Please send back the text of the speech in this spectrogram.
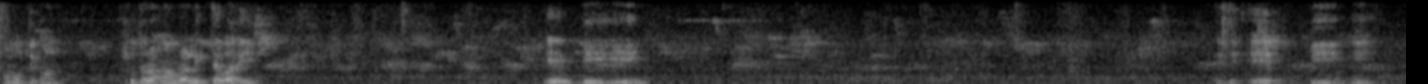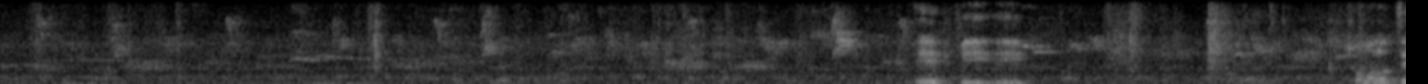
সমদ্বিখণ্ড। সুতরাং আমরা লিখতে পারি এফ বিই এই যে এফ বিই এফ বিই সমান হচ্ছে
